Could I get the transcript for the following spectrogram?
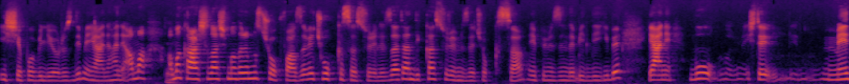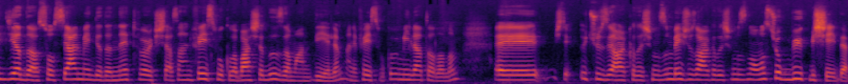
iş yapabiliyoruz değil mi? Yani hani ama ama karşılaşmalarımız çok fazla ve çok kısa süreli. Zaten dikkat süremiz de çok kısa. Hepimizin de bildiği gibi. Yani bu işte medyada, sosyal medyada network işte aslında hani Facebook'la başladığı zaman diyelim. Hani Facebook'u bir milat alalım. Ee, işte 300 arkadaşımızın, 500 arkadaşımızın olması çok büyük bir şeydi.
